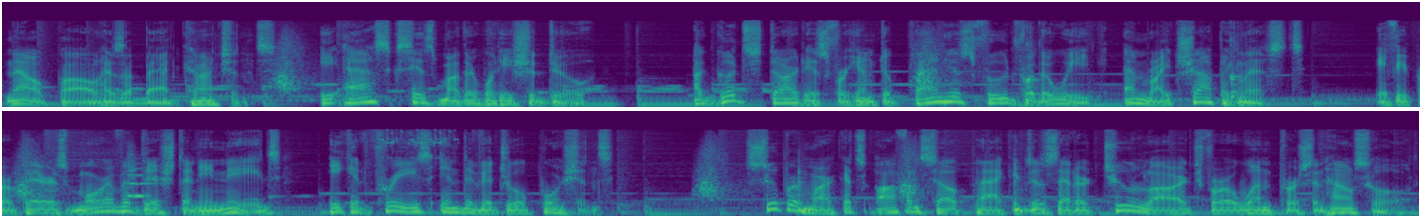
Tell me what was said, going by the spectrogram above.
Now Paul has a bad conscience. He asks his mother what he should do. A good start is for him to plan his food for the week and write shopping lists. If he prepares more of a dish than he needs, he can freeze individual portions. Supermarkets often sell packages that are too large for a one-person household.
